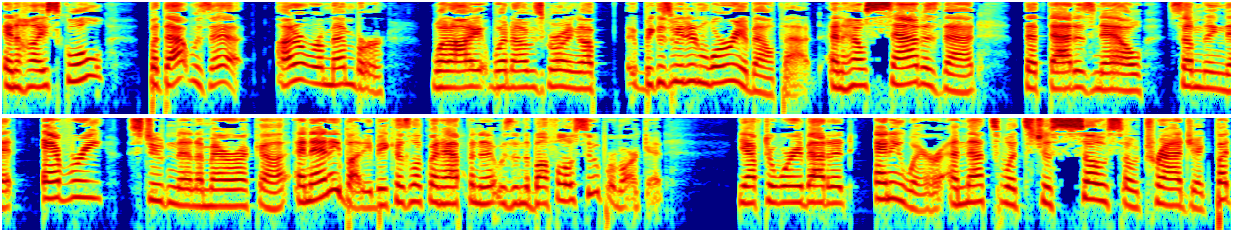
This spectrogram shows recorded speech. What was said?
in high school, but that was it. I don't remember when I when I was growing up because we didn't worry about that. And how sad is that that that is now something that every student in America and anybody because look what happened it was in the Buffalo supermarket. You have to worry about it anywhere and that's what's just so so tragic. But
